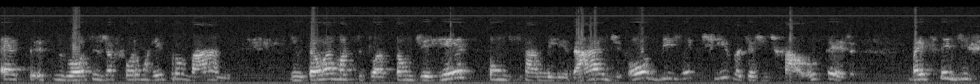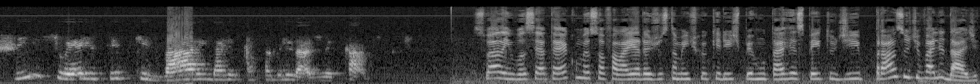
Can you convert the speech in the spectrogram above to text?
esses lotes já foram reprovados. Então é uma situação de responsabilidade objetiva que a gente fala, ou seja, vai ser difícil eles se esquivarem da responsabilidade nesse caso. Suelen, você até começou a falar e era justamente o que eu queria te perguntar a respeito de prazo de validade.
